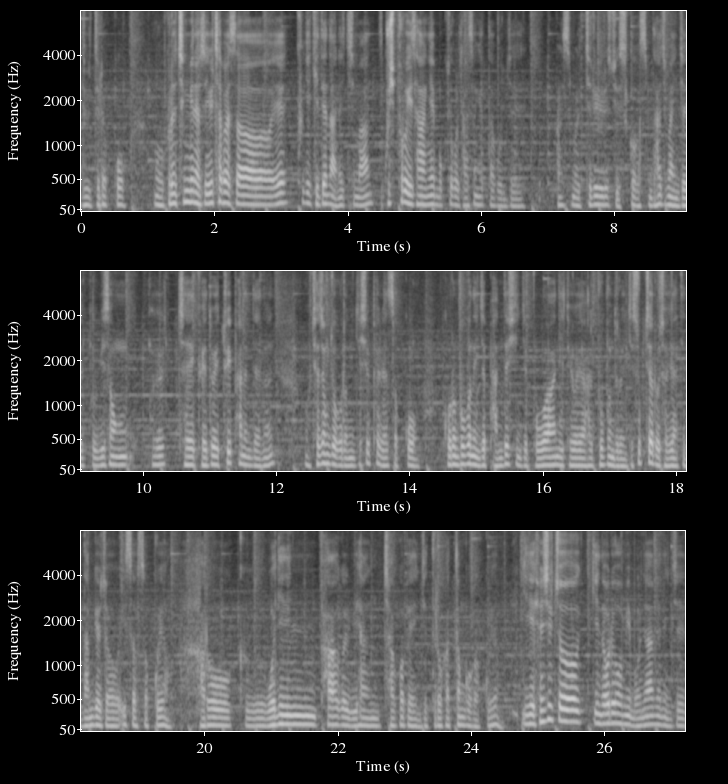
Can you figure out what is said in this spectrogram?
늘 드렸고 어, 그런 측면에서 1차 발사에 크게 기대는 안 했지만 90% 이상의 목적을 달성했다고 이제 말씀을 드릴 수 있을 것 같습니다. 하지만 이제 그 위성을 제 궤도에 투입하는 데는 어, 최종적으로는 이제 실패를 했었고 그런 부분은 이제 반드시 이제 보완이 되어야 할 부분들은 이제 숙제로 저희한테 남겨져 있었었고요. 바로 그 원인 파악을 위한 작업에 이제 들어갔던 것 같고요. 이게 현실적인 어려움이 뭐냐면 이제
